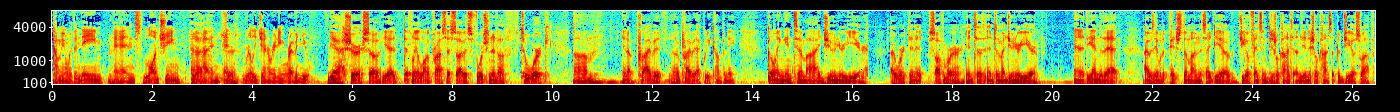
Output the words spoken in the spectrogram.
coming up with a name mm-hmm. and launching uh, and, sure. and really generating revenue. Yeah, sure. So yeah, definitely a long process. So I was fortunate enough to work um, in a private uh, private equity company going into my junior year. I worked in it sophomore into into my junior year, and at the end of that, I was able to pitch them on this idea of geofencing digital content and the initial concept of GeoSwap,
